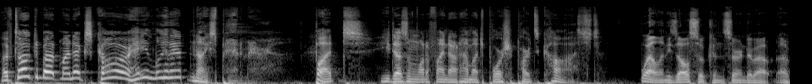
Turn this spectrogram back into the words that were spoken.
I've talked about my next car. Hey, look at that nice Panamera. But he doesn't want to find out how much Porsche parts cost. Well, and he's also concerned about uh,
